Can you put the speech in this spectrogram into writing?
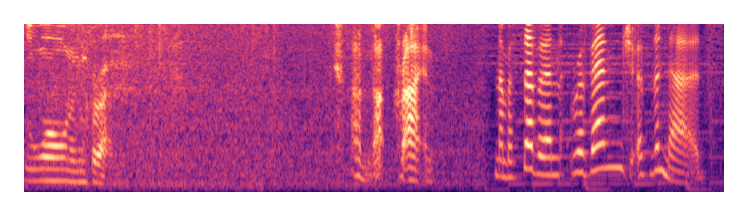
You go on and cry. I'm not crying. Number 7, Revenge of the Nerds.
